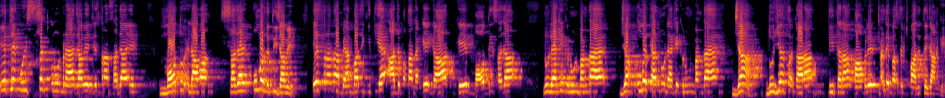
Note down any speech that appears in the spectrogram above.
ਇੱਥੇ ਕੋਈ ਸਖਤ ਕਾਨੂੰਨ ਬਣਾਇਆ ਜਾਵੇ, ਜਿਸ ਤਰ੍ਹਾਂ ਸਜ਼ਾ ਹੈ ਮੌਤ ਤੋਂ ਇਲਾਵਾ ਸਜ਼ਾ ਹੈ ਉਮਰ ਦਿੱਤੀ ਜਾਵੇ। ਇਸ ਤਰ੍ਹਾਂ ਦਾ ਬਿਆਨਬਾਜ਼ੀ ਕੀਤੀ ਹੈ। ਅੱਜ ਪਤਾ ਲੱਗੇਗਾ ਕਿ ਮੌਤ ਦੀ ਸਜ਼ਾ ਨੂੰ ਲੈ ਕੇ ਕਾਨੂੰਨ ਬਣਦਾ ਹੈ ਜਾਂ ਉਮਰ ਕੈਦ ਨੂੰ ਲੈ ਕੇ ਕਾਨੂੰਨ ਬਣਦਾ ਹੈ ਜਾਂ ਦੂਜੀਆਂ ਸਰਕਾਰਾਂ ਦੀ ਤਰ੍ਹਾਂ ਮਾਮਲੇ ਠੰਡੇ ਬਸਤੇ ਵਿੱਚ ਪਾ ਦਿੱਤੇ ਜਾਣਗੇ।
